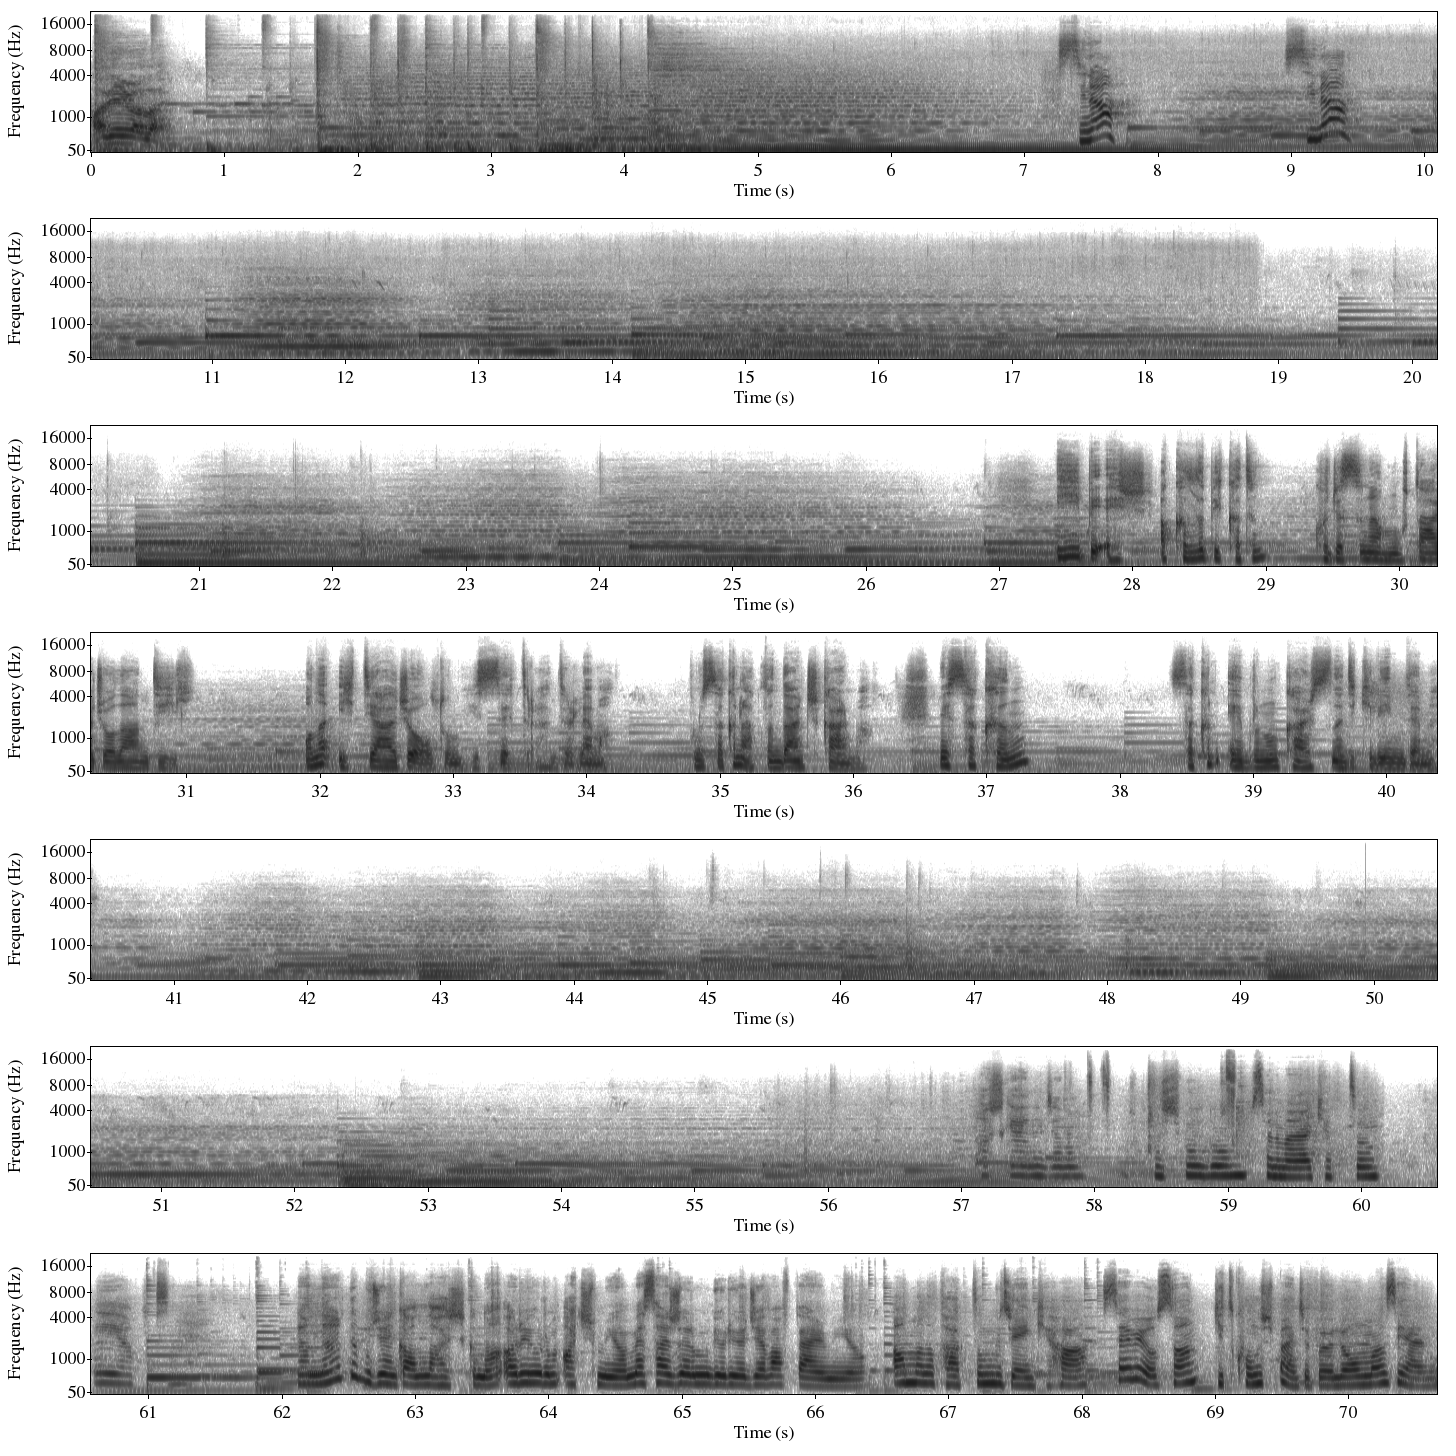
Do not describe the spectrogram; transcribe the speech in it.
Hadi eyvallah. Sinan! Sinan! İyi bir eş, akıllı bir kadın kocasına muhtaç olan değil. Ona ihtiyacı olduğunu hissettirendir Leman. Bunu sakın aklından çıkarma. Ve sakın, sakın Ebru'nun karşısına dikileyim deme. Hoş geldin canım. Hoş buldum. Seni merak ettim. İyi yaptın. Ya nerede bu Cenk Allah aşkına? Arıyorum açmıyor. Mesajlarımı görüyor cevap vermiyor. Amma da taktın bu Cenk'i ha. Seviyorsan git konuş bence böyle olmaz yani.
